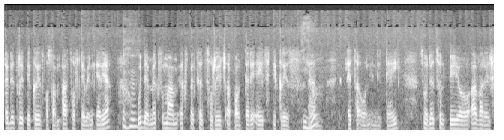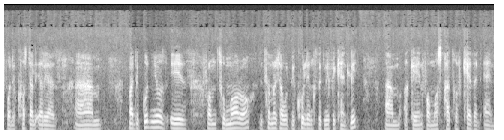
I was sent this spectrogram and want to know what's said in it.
33 degrees for some parts of Durban area, mm-hmm. with the maximum expected to reach about 38 degrees. Yeah. Later on in the day. So that will be your average for the coastal areas. Um, but the good news is from tomorrow, the temperature will be cooling significantly um, again for most parts of KZN.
